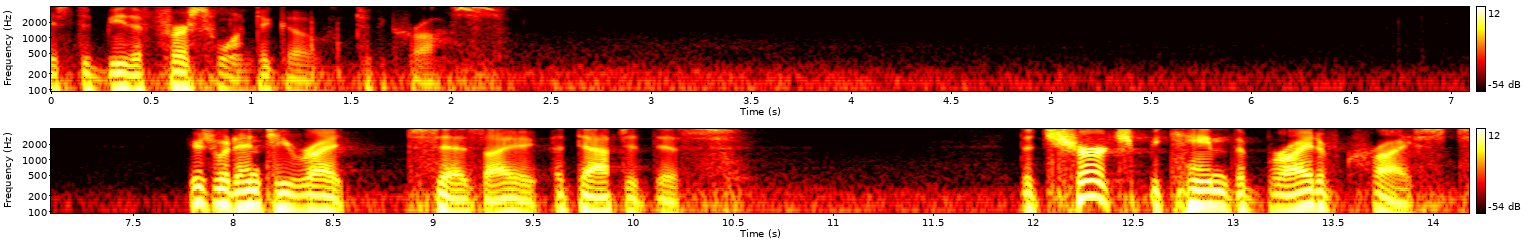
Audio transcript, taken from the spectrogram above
is to be the first one to go to the cross. Here's what N.T. Wright says. I adapted this. The church became the bride of Christ,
